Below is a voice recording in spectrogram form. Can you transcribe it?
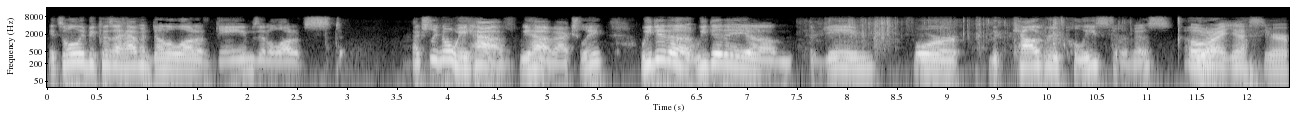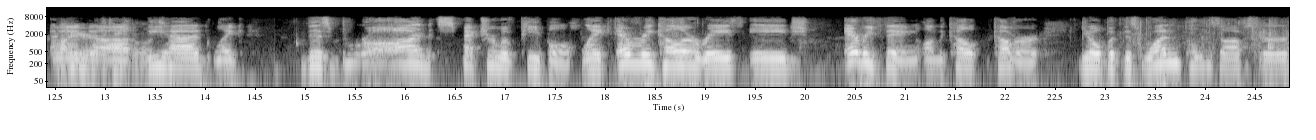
it's only because i haven't done a lot of games and a lot of st- actually no we have we have actually. We did a we did a um a game for the calgary police service. Oh Yeah. right, yes, your and your uh, we had like this broad spectrum of people, like every color, race, age, everything on the co- cover. You know, but this one police officer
